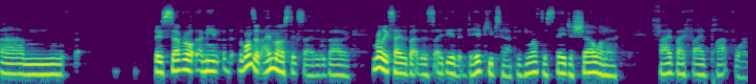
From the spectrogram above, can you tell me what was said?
Um, there's several. I mean, the ones that I'm most excited about are. I'm really excited about this idea that Dave keeps happening. He wants to stage a show on a five by five platform.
